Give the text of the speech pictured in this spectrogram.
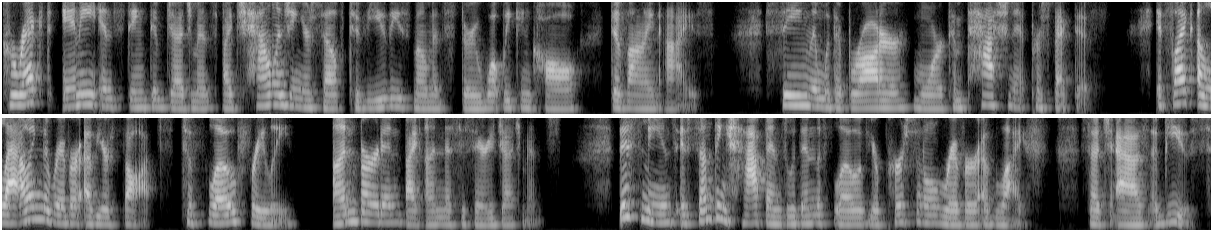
Correct any instinctive judgments by challenging yourself to view these moments through what we can call divine eyes, seeing them with a broader, more compassionate perspective. It's like allowing the river of your thoughts to flow freely, unburdened by unnecessary judgments. This means if something happens within the flow of your personal river of life, such as abuse,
